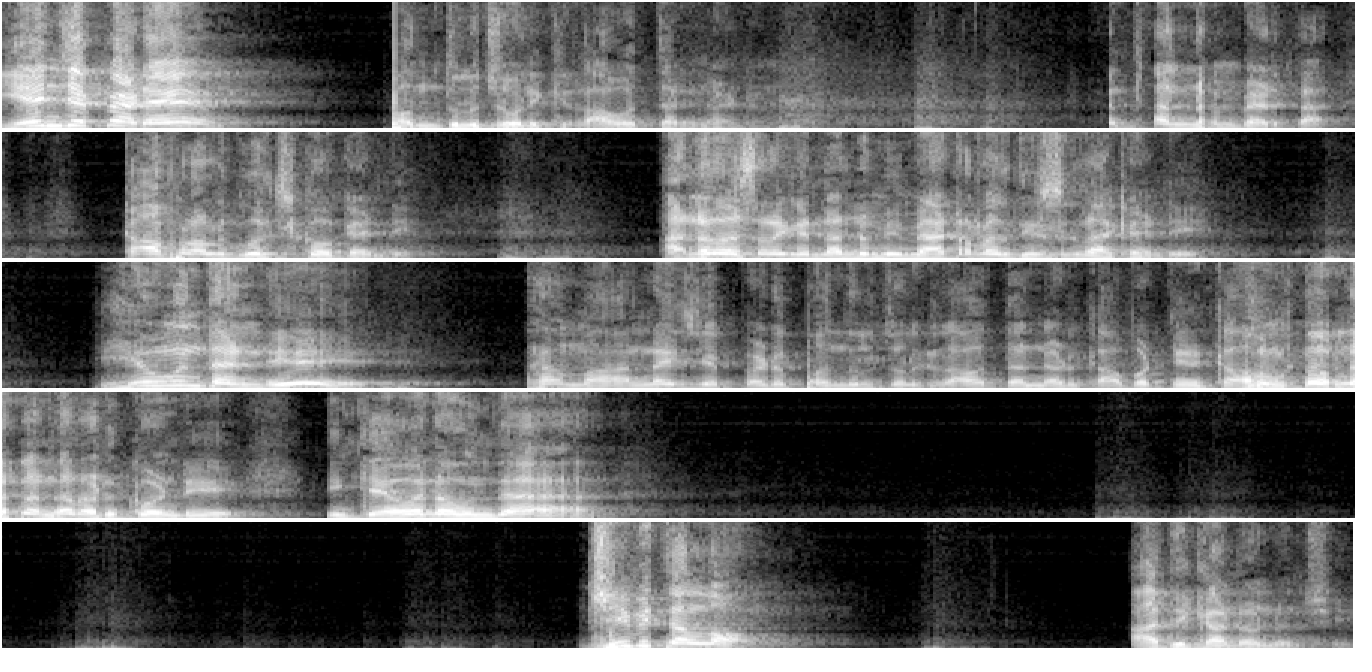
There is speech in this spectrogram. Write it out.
ఏం చెప్పాడే? పందులు జోలికి రావద్దన్నాడు. దండం పెడతా. కాపురాలు కూల్చుకోకండి అనవసరంగా నన్ను మీ మ్యాటర్లోకి తీసుకురాకండి. ఏముందండి? మా అన్నయ్య చెప్పాడు పందుల జోలికి రావద్దన్నాడు కాబట్టి నేను కామంగా ఉన్నాను అన్నారు అనుకోండి. ఇంకేమైనా ఉందా? జీవితంలో ఆది కాండం నుంచి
